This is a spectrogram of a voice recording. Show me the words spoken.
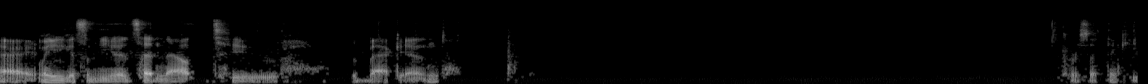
All right, we get some units heading out to the back end. Course, I think he.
